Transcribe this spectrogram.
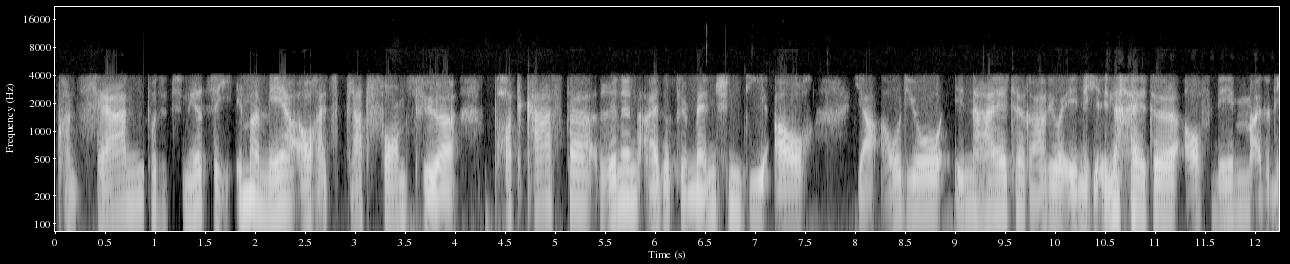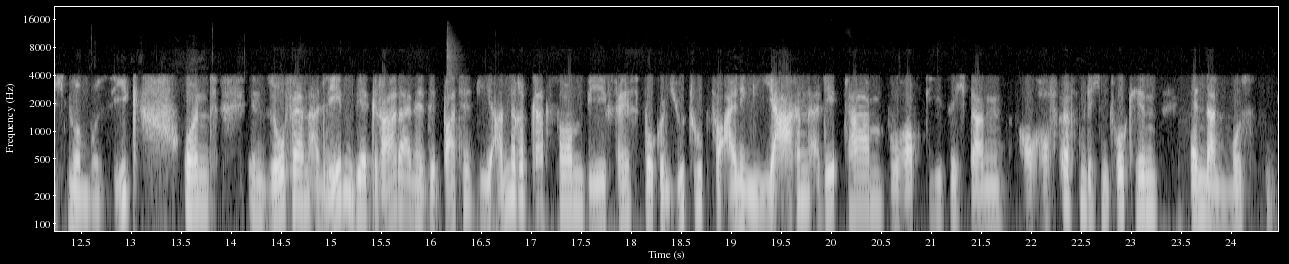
Konzern positioniert sich immer mehr auch als Plattform für Podcasterinnen, also für Menschen, die auch ja Audioinhalte, radioähnliche Inhalte aufnehmen, also nicht nur Musik. Und insofern erleben wir gerade eine Debatte, die andere Plattformen wie Facebook und YouTube vor einigen Jahren erlebt haben, worauf die sich dann auch auf öffentlichen Druck hin ändern mussten.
